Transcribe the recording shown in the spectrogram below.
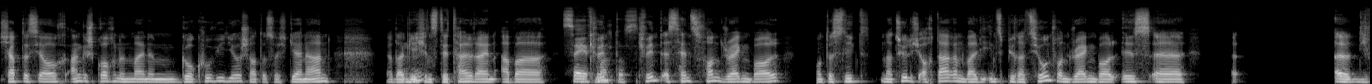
Ich habe das ja auch angesprochen in meinem Goku-Video, schaut es euch gerne an. Ja, da mhm. gehe ich ins Detail rein, aber Safe Quint das. Quintessenz von Dragon Ball, und das liegt natürlich auch daran, weil die Inspiration von Dragon Ball ist, äh, äh, die,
